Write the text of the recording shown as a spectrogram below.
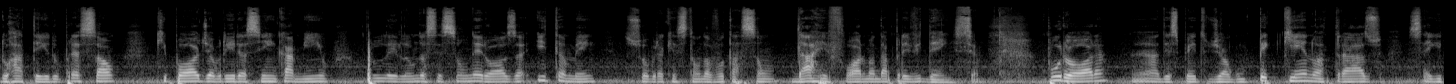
do rateio do pré-sal, que pode abrir assim caminho para o leilão da sessão onerosa e também sobre a questão da votação da reforma da Previdência. Por hora, né, a despeito de algum pequeno atraso, segue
